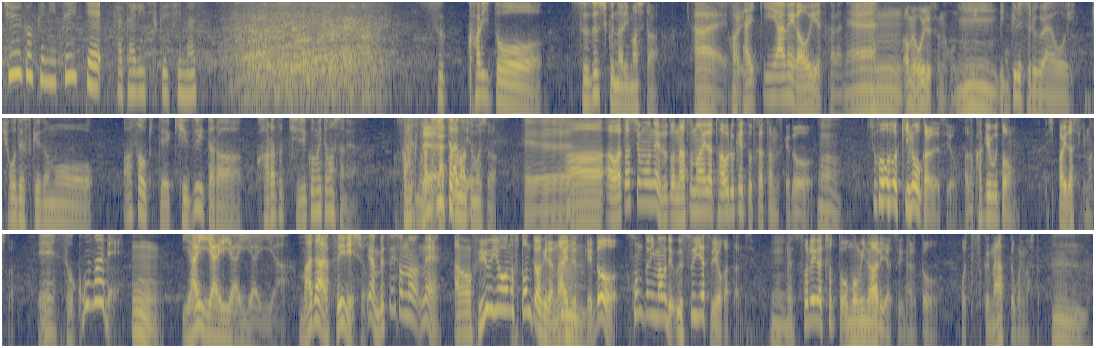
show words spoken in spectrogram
中国について語り尽くします。すっかりと涼しくなりました。はい、はい。最近雨が多いですからうねん。雨多いですよね本う当に、ん。びっくりするぐらい多い。今日ですけども朝起きて気づいたら体縮こめてましたね。寒くて。小さくなってました。へえあー。あ私もねずっと夏の間タオルケット使ったんですけどうん。ちょうど昨日からですよ。あの掛け布団引っ張り出してきました。えそこまで？うんいやいやいやいやいやまだ暑いでしょ。いや別にそんなねあの冬用の布団ってわけではないですけど、本当に今まで薄いやつでよかったんですよ、うん。ねそれがちょっと重みのあるやつになると落ち着くなって思いました。うん、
